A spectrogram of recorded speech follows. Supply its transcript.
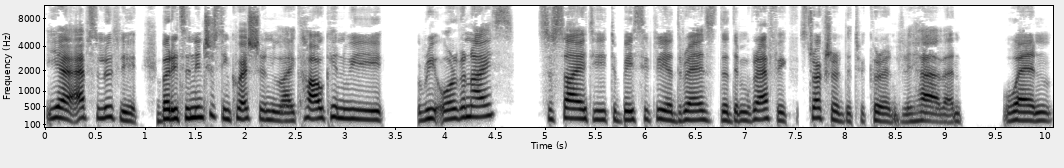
Yeah, absolutely. But it's an interesting question like, how can we reorganize society to basically address the demographic structure that we currently have? And when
